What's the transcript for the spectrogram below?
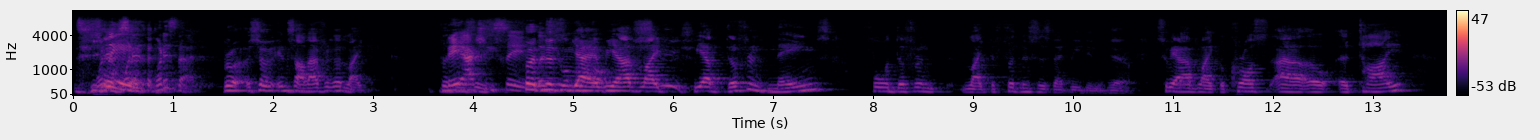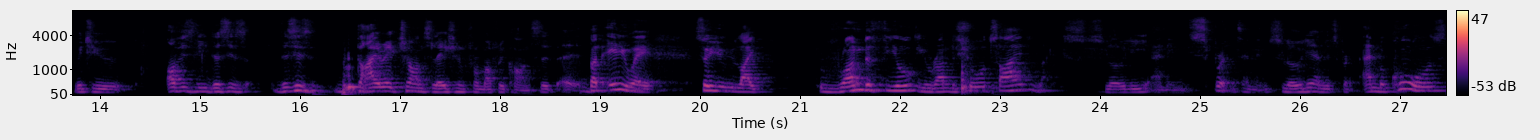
What is, what is, what is that? bro. So in South Africa, like They actually is- say, "Let's fitness. yeah, we have like Sheesh. we have different names for different like the fitnesses that we do. Yeah. So we have like a cross, uh, a tie, which you obviously this is this is direct translation from Afrikaans. Uh, but anyway, so you like run the field, you run the short side like slowly, and then sprint, and then slowly, and then sprint. And McCaws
